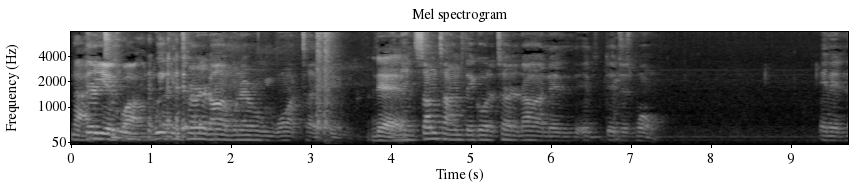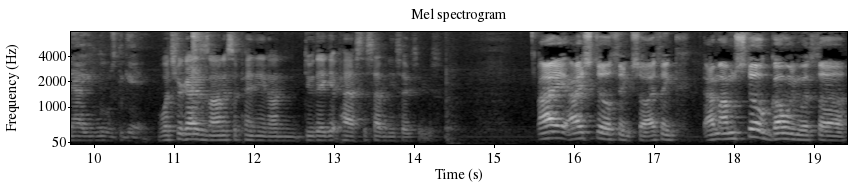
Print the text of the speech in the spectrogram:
Nah, they're he is too. wild. We can turn it on whenever we want, type thing. Yeah. And then sometimes they go to turn it on and it, it just won't. And then now you lose the game. What's your guys' honest opinion on do they get past the 76ers? I I still think so. I think I'm I'm still going with uh,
